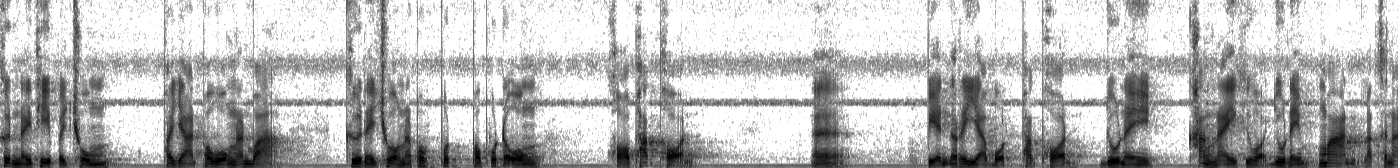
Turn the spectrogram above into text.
ขึ้นในที่ประชุมพระญาติพระวงศ์นั้นว่า คือในช่วงนั้นพระพุทธองค์ ขอพักผ่อน เเปลี่ยนอริยาบทพักผ่อนอยู่ในข้างในคือว่าอยู่ในม่านลักษณะ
